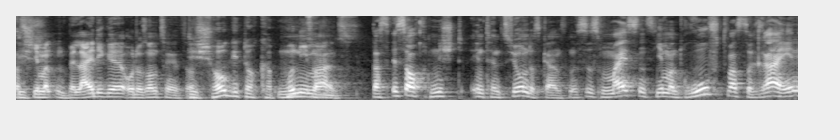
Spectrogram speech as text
dass ich jemanden beleidige oder sonst irgendwas. Die Show geht doch kaputt. Niemals. sonst. Das ist auch nicht Intention des Ganzen. Es ist meistens, jemand ruft was rein,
